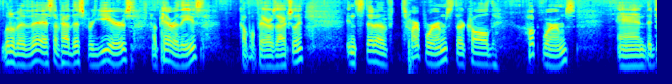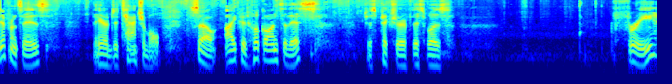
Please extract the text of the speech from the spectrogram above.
a little bit of this. I've had this for years, a pair of these, a couple pairs actually. Instead of tarp worms, they're called hook worms. And the difference is they are detachable. So I could hook onto this. Just picture if this was free.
